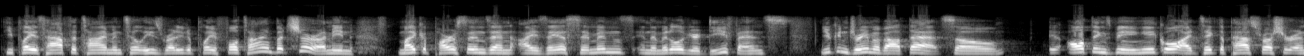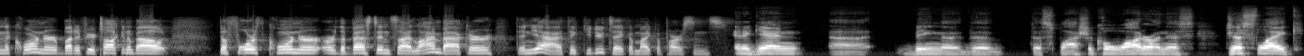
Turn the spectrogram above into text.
he plays half the time until he's ready to play full time. But sure, I mean, Micah Parsons and Isaiah Simmons in the middle of your defense, you can dream about that. So, all things being equal, I'd take the pass rusher and the corner. But if you're talking about the fourth corner or the best inside linebacker, then yeah, I think you do take a Micah Parsons. And again, uh, being the the the splash of cold water on this, just like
